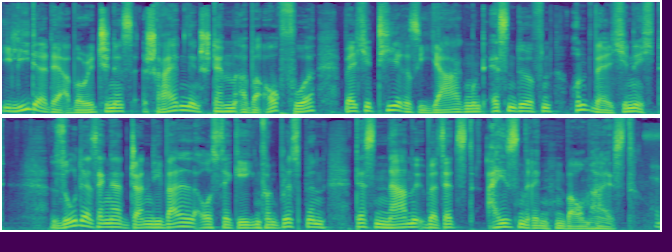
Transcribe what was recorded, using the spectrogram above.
Die Lieder der Aborigines schreiben den Stämmen aber auch vor, welche Tiere sie jagen und essen dürfen und welche nicht. So der Sänger Jandival aus der Gegend von Brisbane, dessen Name übersetzt Eisenrindenbaum heißt. Die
